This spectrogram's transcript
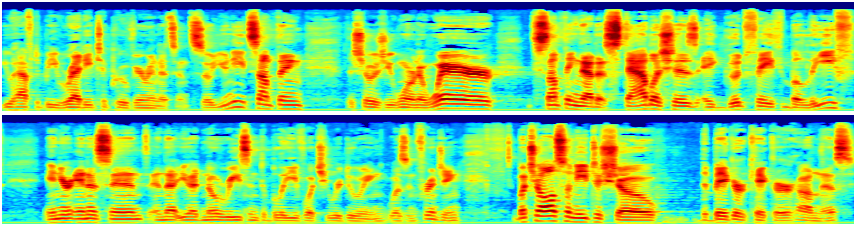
you have to be ready to prove your innocence. So you need something that shows you weren't aware, something that establishes a good faith belief in your innocence and that you had no reason to believe what you were doing was infringing. But you also need to show the bigger kicker on this.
